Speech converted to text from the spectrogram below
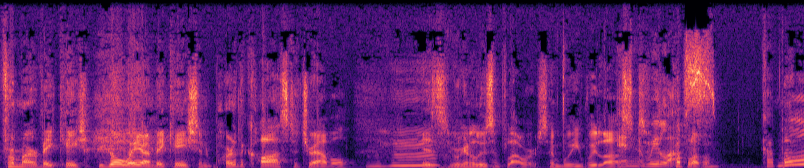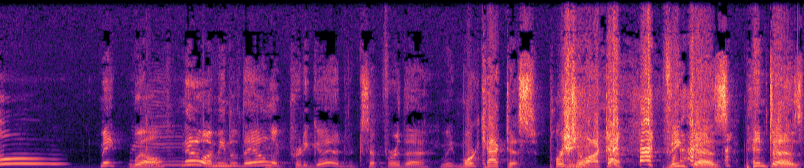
from our vacation? You go away on vacation. Part of the cost to travel mm-hmm. is we're going to lose some flowers, and we we lost, And we a lost couple of them. Couple. May, well, no, I mean they all look pretty good, except for the more cactus, portulaca, vincas, pentas,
